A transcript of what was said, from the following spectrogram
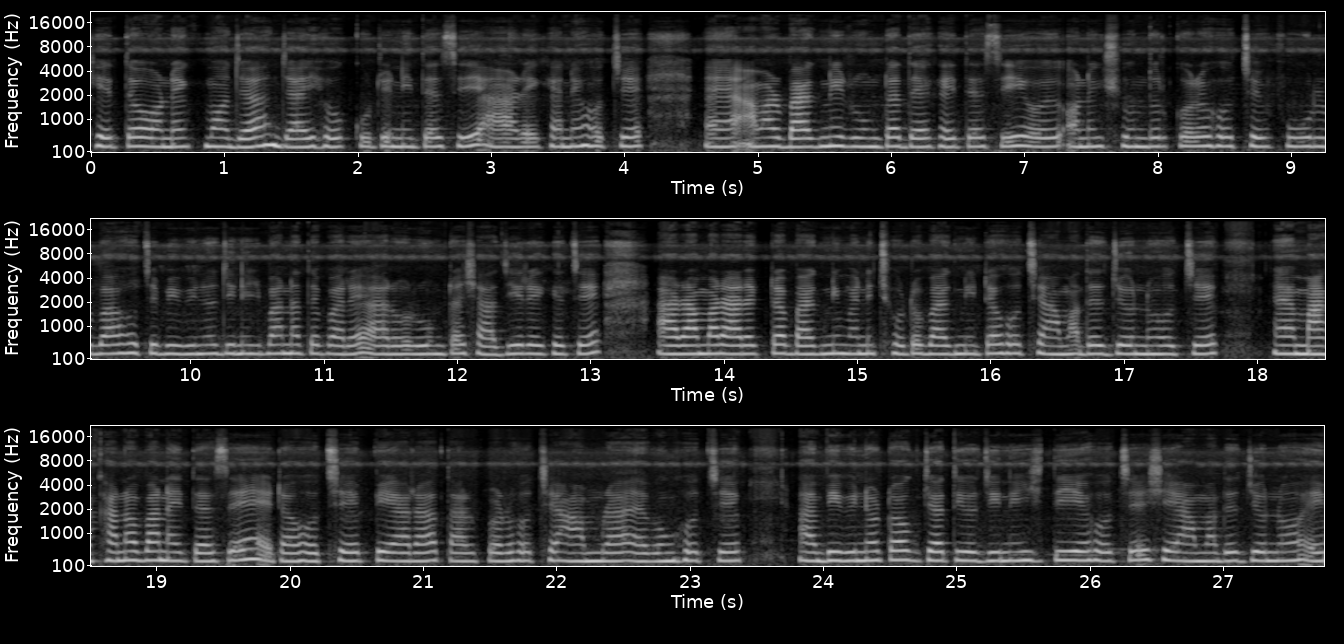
খেতে অনেক মজা। যাই হোক, কুটে নিতেছি। আর এখানে হচ্ছে আমার বাগনির রুমটা দেখাইতেছি। ওই অনেক সুন্দর করে হচ্ছে ফুল বা হচ্ছে বিভিন্ন জিনিস বানাতে পারে আর ও রুমটা সাজিয়ে রেখেছে। আর আমার আরেকটা বাগনি মানে ছোট বাগনিটা হচ্ছে আমাদের জন্য হচ্ছে মাখানো বানাইতেছে। এটা হচ্ছে পেয়ারা, তারপর হচ্ছে আমরা এবং হচ্ছে বিভিন্ন টক জাতীয় জিনিস দিয়ে হচ্ছে সে আমাদের জন্য এই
